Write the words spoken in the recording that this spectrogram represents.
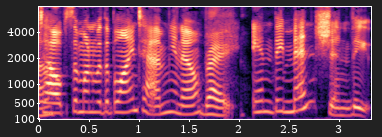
to help someone with a blind hem, you know. Right. And they mention they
